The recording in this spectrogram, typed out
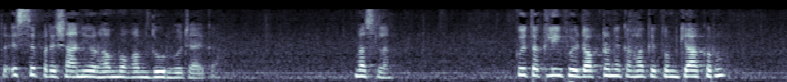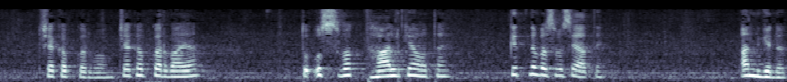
تو اس سے پریشانی اور ہم و غم دور ہو جائے گا۔ مثلا کوئی تکلیف ہوئی، ڈاکٹر نے کہا کہ تم کیا کرو؟ چیک اپ کرواؤ۔ چیک اپ کروایا تو اس وقت حال کیا ہوتا ہے؟ کتنے بسوں آتے ہیں؟ انگنت،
